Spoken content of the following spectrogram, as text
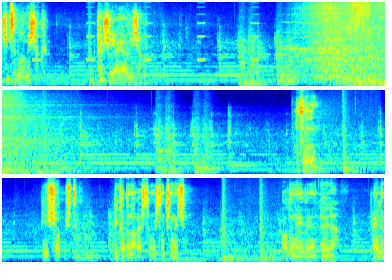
Kimse bulamayacak. Her şeyi ayarlayacağım. Hatırladım. İş yapmıştık. Bir kadın araştırmıştım senin için. Adı neydi? Leyla. Leyla.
